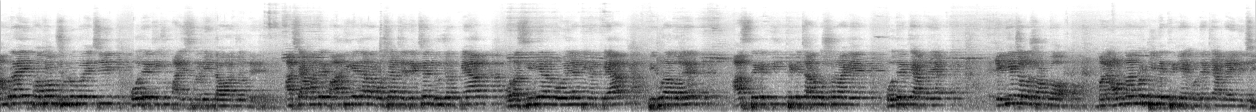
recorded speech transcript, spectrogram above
আমরাই প্রথম শুরু করেছি ওদের কিছু পারিশ্রমিক দেওয়ার জন্য। আজকে আমাদের বাদিকে যারা বসে আছে, দেখছেন দুজন প্লেয়ার ওরা সিনিয়র মহিলা টিমের প্লেয়ার ত্রিপুরা দলের। আজ থেকে তিন থেকে চার বছর আগে ওদেরকে আমরা এগিয়ে চলো সংঘ মানে অন্যান্য টিমের থেকে ওদেরকে আমরা এনেছি।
